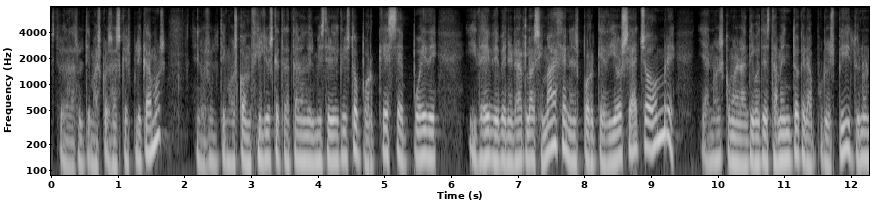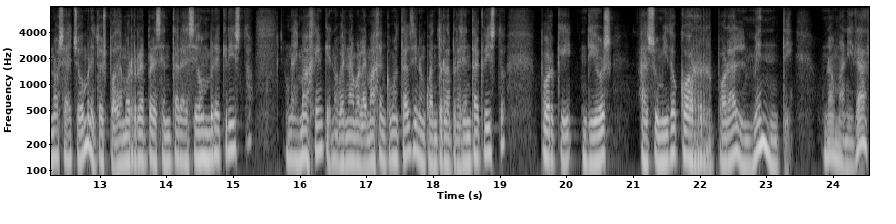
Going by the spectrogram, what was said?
Esto es de las últimas cosas que explicamos en los últimos concilios que trataron del misterio de Cristo, por qué se puede y debe venerar las imágenes, porque Dios se ha hecho hombre. Ya no es como en el Antiguo Testamento que era puro espíritu, no, no se ha hecho hombre. Entonces podemos representar a ese hombre Cristo en una imagen, que no veneramos la imagen como tal, sino en cuanto representa a Cristo, porque Dios ha asumido corporalmente una humanidad.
